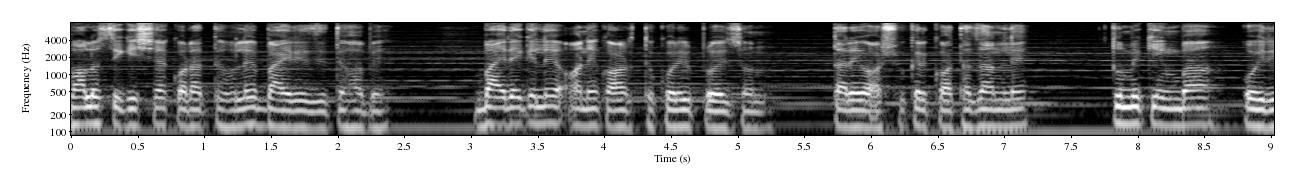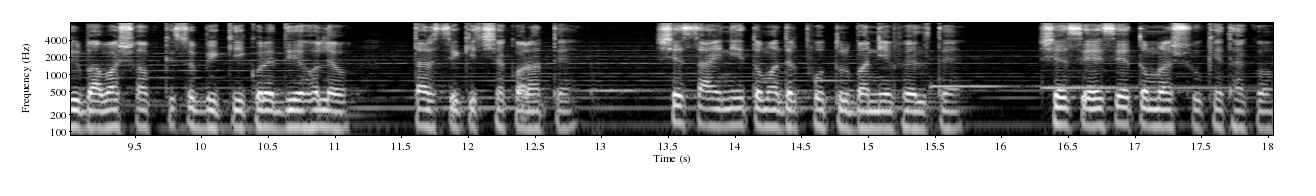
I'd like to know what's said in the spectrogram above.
ভালো চিকিৎসা করাতে হলে বাইরে যেতে হবে। বাইরে গেলে অনেক অর্থকরীর প্রয়োজন। তার এই অসুখের কথা জানলে তুমি কিংবা ঐরির বাবা সব কিছু বিক্রি করে দিয়ে হলেও তার চিকিৎসা করাতে। সে চাইনি তোমাদের ফতুর বানিয়ে ফেলতে। সে চেয়েছে তোমরা সুখে থাকো।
